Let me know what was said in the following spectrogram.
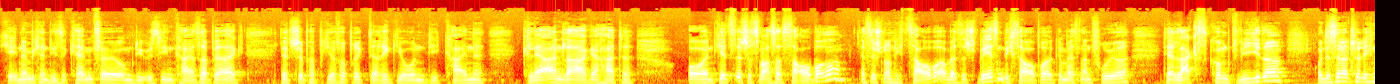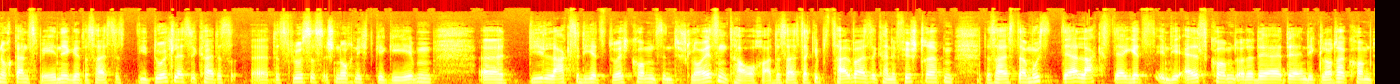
Ich erinnere mich an diese Kämpfe um die Usin Kaiserberg, letzte Papierfabrik der Region, die keine Kläranlage hatte. Und jetzt ist das Wasser sauberer. Es ist noch nicht sauber, aber es ist wesentlich sauberer gemessen an früher. Der Lachs kommt wieder und es sind natürlich noch ganz wenige. Das heißt, die Durchlässigkeit des, äh, des Flusses ist noch nicht gegeben. Äh, die Lachse, die jetzt durchkommen, sind Schleusentaucher. Das heißt, da gibt es teilweise keine Fischtreppen. Das heißt, da muss der Lachs, der jetzt in die Els kommt oder der, der in die Glotter kommt,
